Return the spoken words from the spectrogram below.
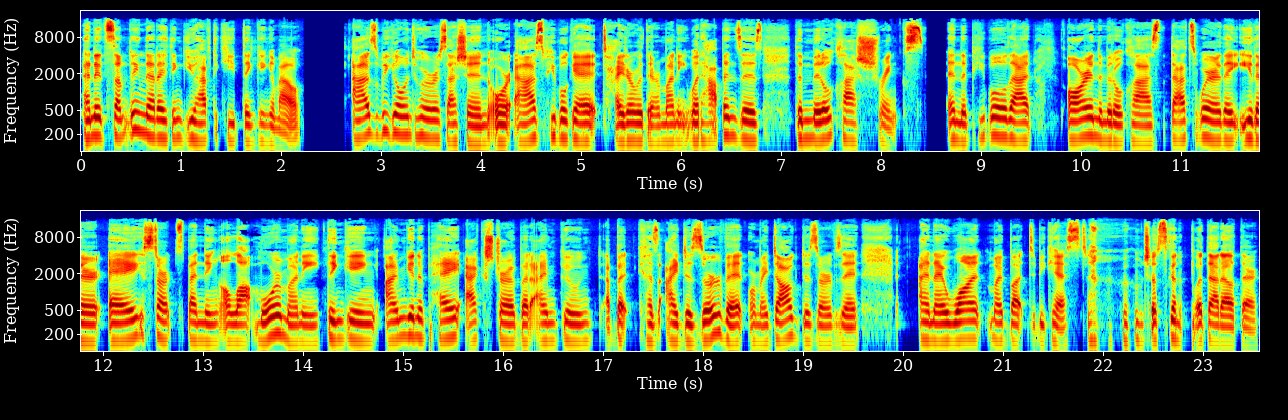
And it's something that I think you have to keep thinking about as we go into a recession or as people get tighter with their money, what happens is the middle class shrinks and the people that are in the middle class, that's where they either A, start spending a lot more money thinking, I'm going to pay extra, but I'm going, but because I deserve it or my dog deserves it. And I want my butt to be kissed. I'm just going to put that out there.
